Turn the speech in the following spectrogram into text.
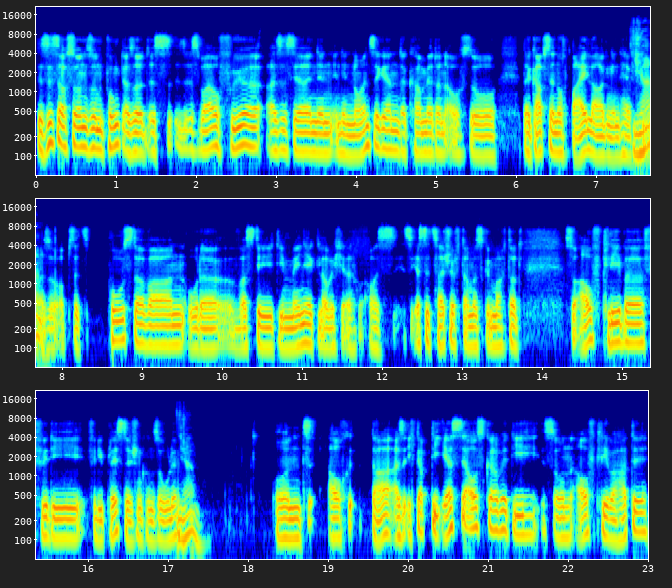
das ist auch so ein, so ein Punkt. Also das, das war auch früher, als es ja in den, in den 90ern, da kam ja dann auch so, da gab es ja noch Beilagen in Heften. Ja. Also ob es jetzt Poster waren oder was die, die Maniac, glaube ich, aus als erste Zeitschrift damals gemacht hat, so Aufkleber für die, für die PlayStation-Konsole. Ja. Und auch da, also ich glaube, die erste Ausgabe, die so einen Aufkleber hatte,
